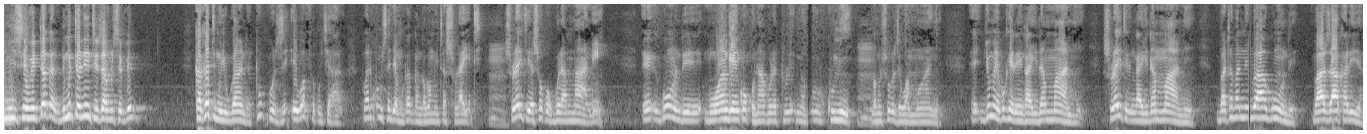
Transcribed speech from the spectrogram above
Muyiseewo eddagala. Nimutta n'ente za museveni. Kakati mu uganda tukuze ewaffe ku kyalo. Kwaliko omusajja mugagga nga bamuyita sulaiti sulaiti yasooka okugula maani. E, gundi muwanga enkoko nagula magulu kumi nga musubuzi wa mwanyi. E, juma ebugere nga ayina maani. Sulaiti nga ayina maani. Batabani ba gundi bazakaliya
